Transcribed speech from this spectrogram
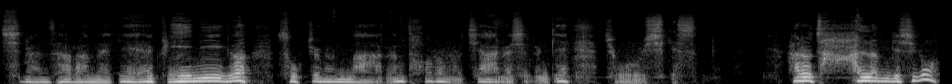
친한 사람에게 괜히 그 속주는 말은 털어놓지 않으시는 게 좋으시겠습니다. 하루 잘 넘기시고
